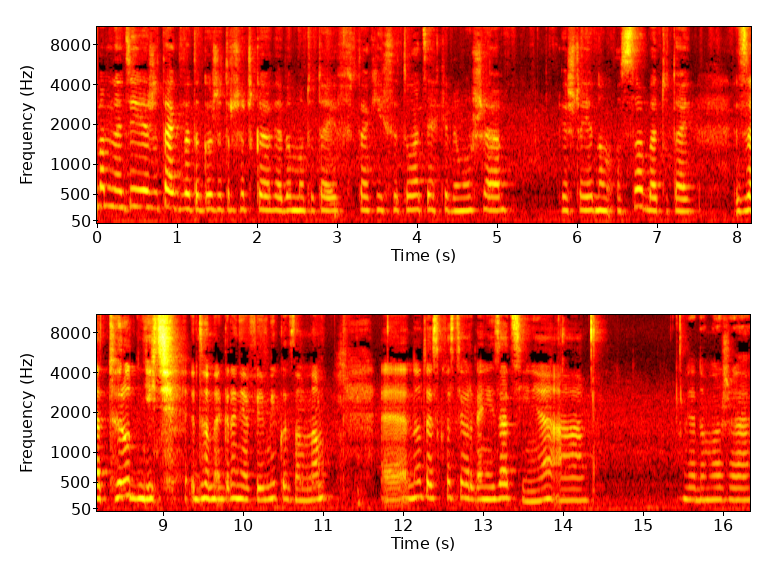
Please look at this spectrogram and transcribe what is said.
mam nadzieję, że tak, dlatego że troszeczkę wiadomo tutaj w takich sytuacjach, kiedy muszę jeszcze jedną osobę tutaj zatrudnić do nagrania filmiku ze mną, e, no to jest kwestia organizacji, nie? A wiadomo, że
